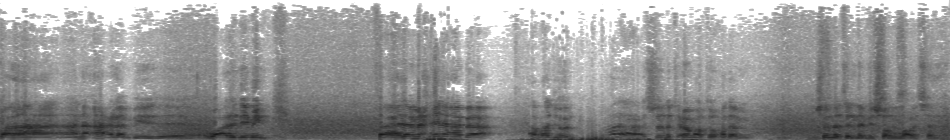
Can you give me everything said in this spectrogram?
قال أنا أعلم بوالدي منك. فلما حين أبى الرجل هذا سنة عمر تؤخذ سنة النبي صلى الله عليه وسلم.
